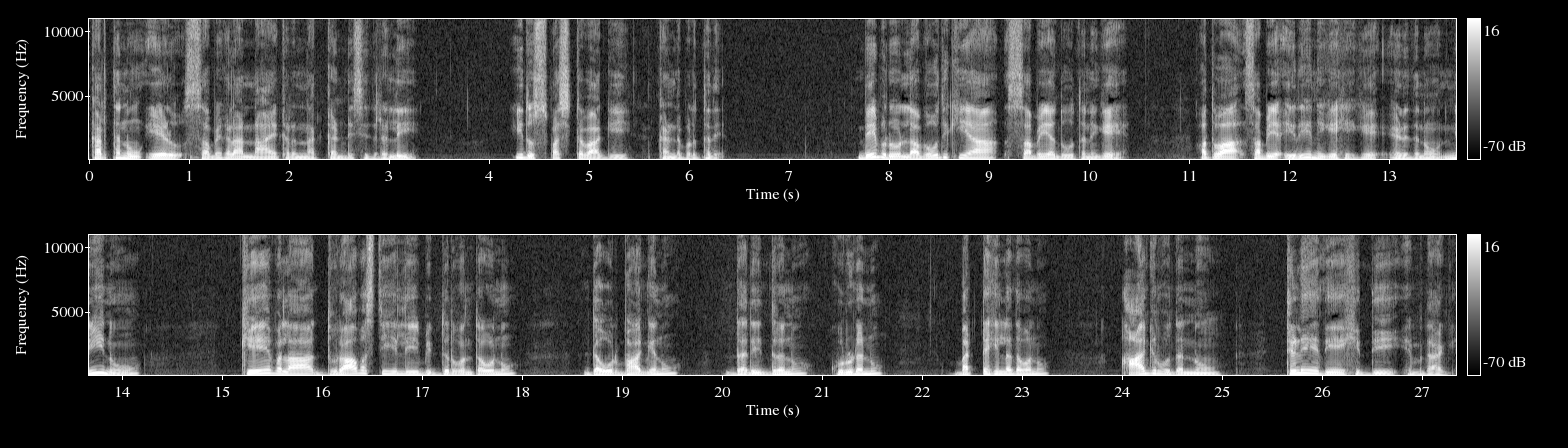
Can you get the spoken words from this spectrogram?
ಕರ್ತನು ಏಳು ಸಭೆಗಳ ನಾಯಕರನ್ನು ಖಂಡಿಸಿದರಲ್ಲಿ ಇದು ಸ್ಪಷ್ಟವಾಗಿ ಕಂಡುಬರುತ್ತದೆ. ದೇವರು ಲಬೋದಿಕೆಯ ಸಭೆಯ ದೂತನಿಗೆ ಅಥವಾ ಸಭೆಯ ಹಿರಿಯನಿಗೆ ಹೀಗೆ ಹೇಳಿದನು, ನೀನು ಕೇವಲ ದುರಾವಸ್ಥೆಯಲ್ಲಿ ಬಿದ್ದಿರುವಂಥವನು ದೌರ್ಭಾಗ್ಯನು, ದರಿದ್ರನು, ಕುರುಡನು ಬಟ್ಟೆ ಇಲ್ಲದವನು ಆಗಿರುವುದನ್ನು ತಿಳಿಯದೇ ಇದ್ದಿ ಎಂಬುದಾಗಿ.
